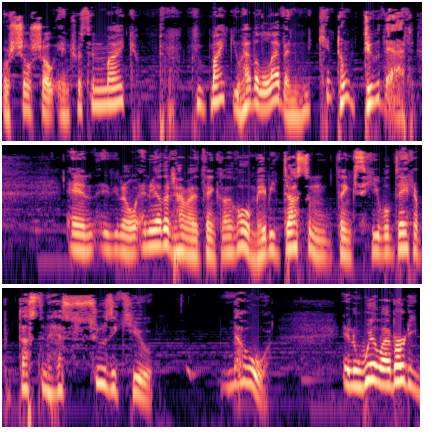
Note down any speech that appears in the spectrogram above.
or she'll show interest in Mike. Mike, you have 11. You can't, don't do that. And, you know, any other time I think, like, oh, maybe Dustin thinks he will date her, but Dustin has Susie Q. No. And Will, I've already,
